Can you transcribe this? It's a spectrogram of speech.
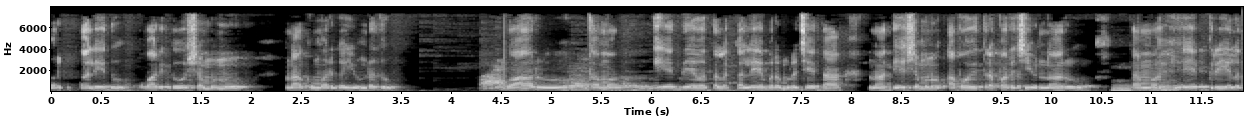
మరుగు కాలేదు వారి దోషమును నాకు మరుగై ఉండదు వారు తమ ఏ దేవతల కలేబరముల చేత నా దేశమును అపవిత్రపరిచి ఉన్నారు తమ హేయ క్రియల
